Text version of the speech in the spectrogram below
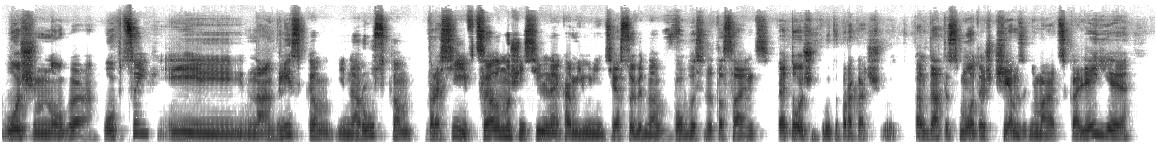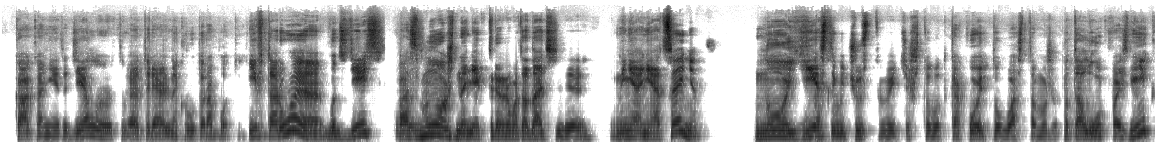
Очень много опций и на английском, и на русском. В России в целом очень сильная комьюнити, особенно в области Data Science. Это очень круто прокачивает. Когда ты смотришь, чем занимаются коллеги, как они это делают, это реально круто работает. И второе, вот здесь, возможно, некоторые работодатели меня не оценят, но если вы чувствуете, что вот какой-то у вас там уже потолок возник,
